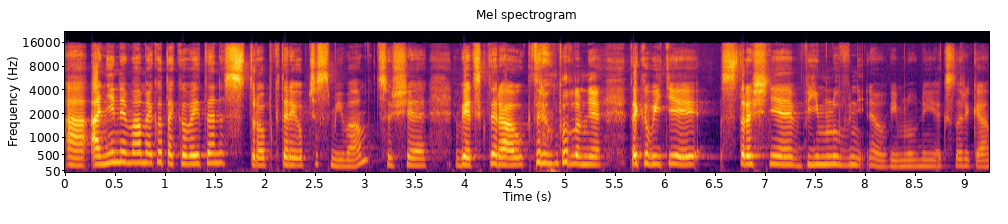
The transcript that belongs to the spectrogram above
a ani nemám jako takový ten strop, který občas mývám, což je věc, kterou, kterou podle mě takový ti strašně výmluvný, no výmluvný, jak se to říká,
